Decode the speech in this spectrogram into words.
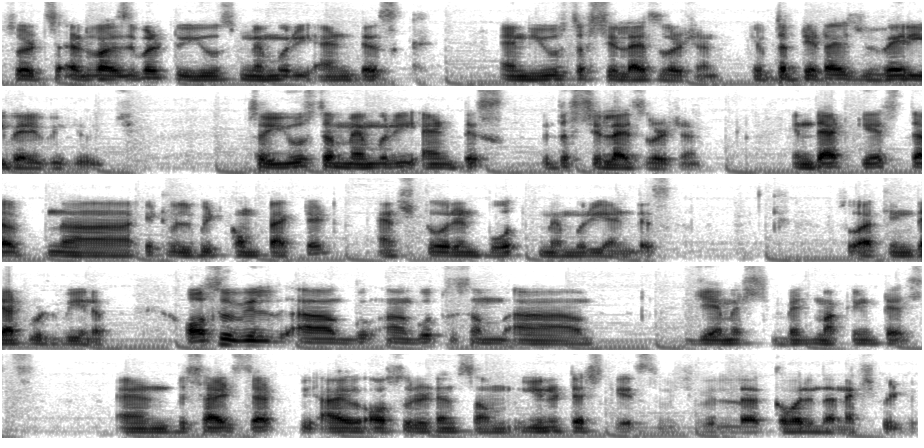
so it's advisable to use memory and disk and use the serialized version if the data is very very, very huge so use the memory and disk with the serialized version in that case the uh, it will be compacted and stored in both memory and disk so i think that would be enough also we'll uh, go, uh, go through some uh, benchmarking tests and besides that, I've also written some unit test case, which we'll uh, cover in the next video.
